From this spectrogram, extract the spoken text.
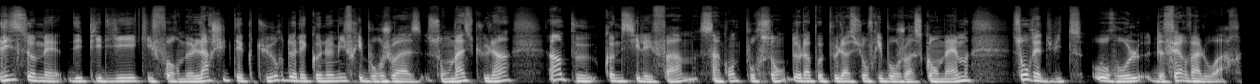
Les sommets des piliers qui forment l'architecture de l'économie fribourgeoise sont masculins, un peu comme si les femmes, 50% de la population fribourgeoise quand même, sont réduites au rôle de faire valoir.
